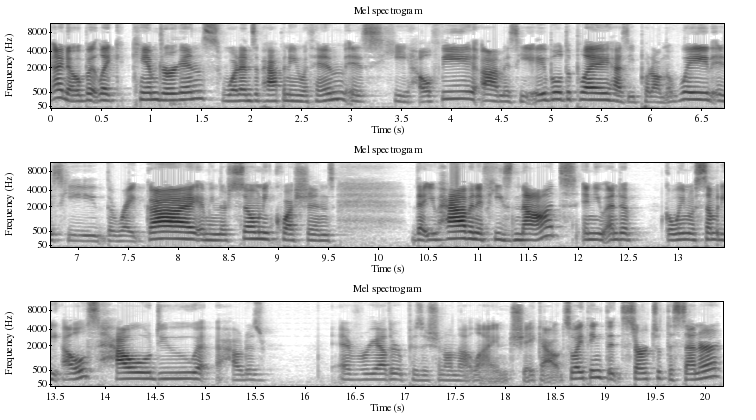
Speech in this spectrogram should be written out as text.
I know, but like Cam Jurgens, what ends up happening with him? Is he healthy? Um, is he able to play? Has he put on the weight? Is he the right guy? I mean, there's so many questions that you have, and if he's not, and you end up going with somebody else, how do how does every other position on that line shake out? So I think that starts with the center.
